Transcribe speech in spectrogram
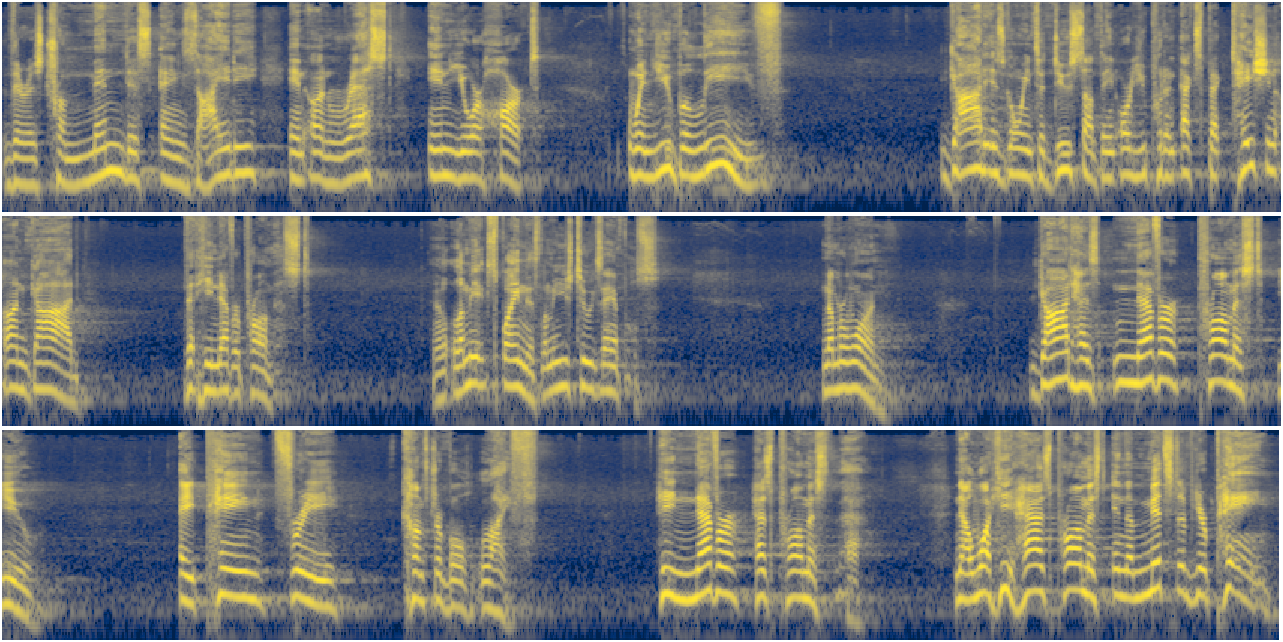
there is tremendous anxiety and unrest in your heart when you believe God is going to do something or you put an expectation on God that He never promised. Now, let me explain this. Let me use two examples. Number one, God has never promised you a pain free, comfortable life. He never has promised that. Now, what He has promised in the midst of your pain,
